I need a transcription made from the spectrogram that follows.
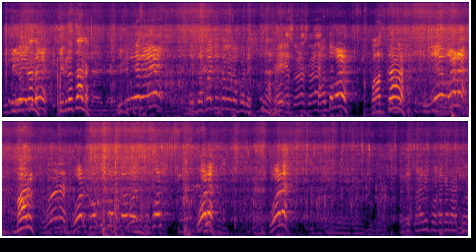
तिकडे चाल तिकडे चाल. इकडे रे ते गपाचे चला गपाचे चालतं बळ. पाच ये वळ मार. वळ वळ सोड तू सोड सोड तू सोड. वळ वळ आणि ते पाणी पोटाकडे हात ठेवा.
